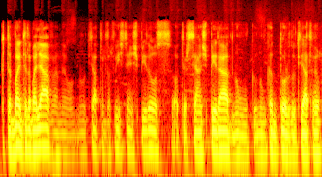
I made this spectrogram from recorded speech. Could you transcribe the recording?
que também trabalhava no, no teatro de revista, inspirou-se, ou ter-se inspirado num, num, cantor do teatro,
